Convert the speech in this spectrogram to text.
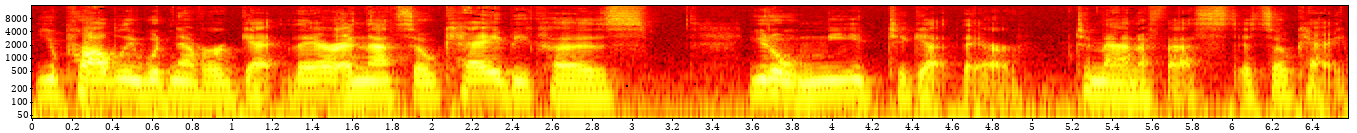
you probably would never get there and that's okay because you don't need to get there to manifest it's okay.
